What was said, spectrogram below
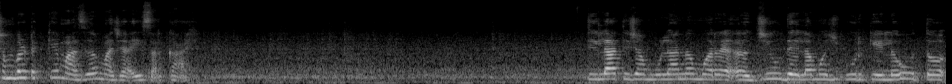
शंभर टक्के माझं माझ्या आईसारखं आहे. तिला तिच्या मुलानं मर जीव द्यायला मजबूर केलं होतं.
